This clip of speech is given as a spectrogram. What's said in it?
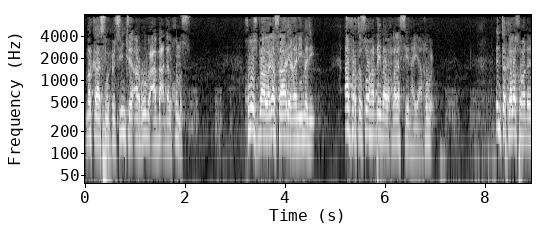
markaasi wuxuu siin jiray alrubca bacda alkhumus khumus baa laga saari haniimadii afarta soo hadhay baa wax laga siinhayaa rubuc inta kala soo hadhay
